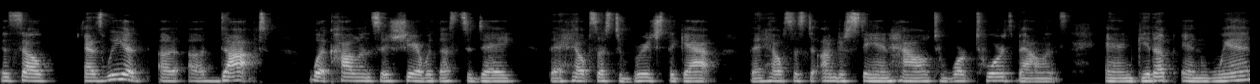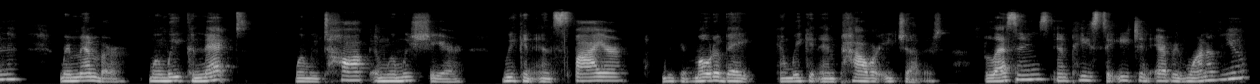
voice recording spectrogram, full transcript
And so, as we ad- uh, adopt what Collins has shared with us today, that helps us to bridge the gap, that helps us to understand how to work towards balance and get up and win. Remember, when we connect, when we talk, and when we share, we can inspire, we can motivate, and we can empower each other's. Blessings and peace to each and every one of you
